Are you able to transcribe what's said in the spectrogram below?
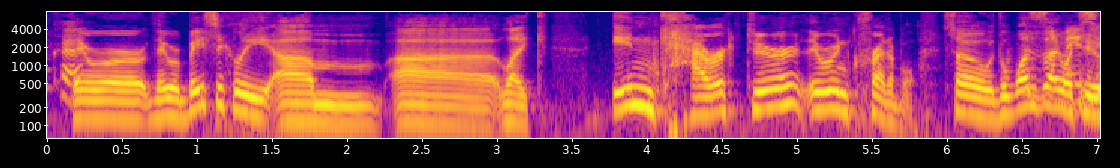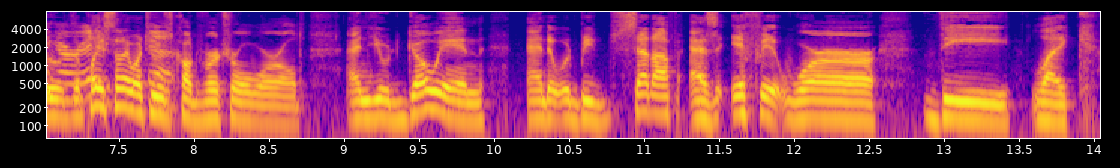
Okay. They were they were basically um uh like in character. They were incredible. So the ones that I went to, amazing the place that I went to was called Virtual World, and you would go in and it would be set up as if it were the like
